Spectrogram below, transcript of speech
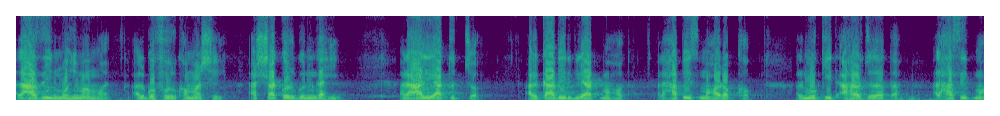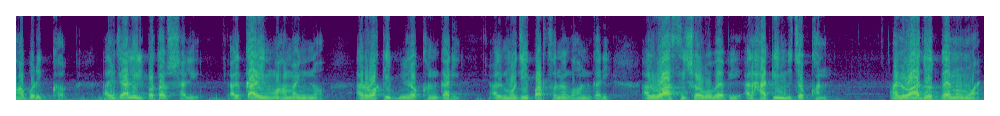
আল আজিম মহিমাময় আল গফুর ক্ষমাশীল আর শাকুর গুনগাহী আর আলী আতুচ্চ আল কাবির বিরাট মহৎ আল হাফিজ মহারক্ষক আল মুকিদ আহার্যদাতা আল হাসিব মহাপরীক্ষক আল জালিল প্রতাপশালী আল কারিম মহামান্য আর ওয়াকিব নিরক্ষণকারী আল মজিব প্রার্থনা গ্রহণকারী আল ওয়াসি সর্বব্যাপী আল হাকিম বিচক্ষণ আল ওয়াজত প্রেমময়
